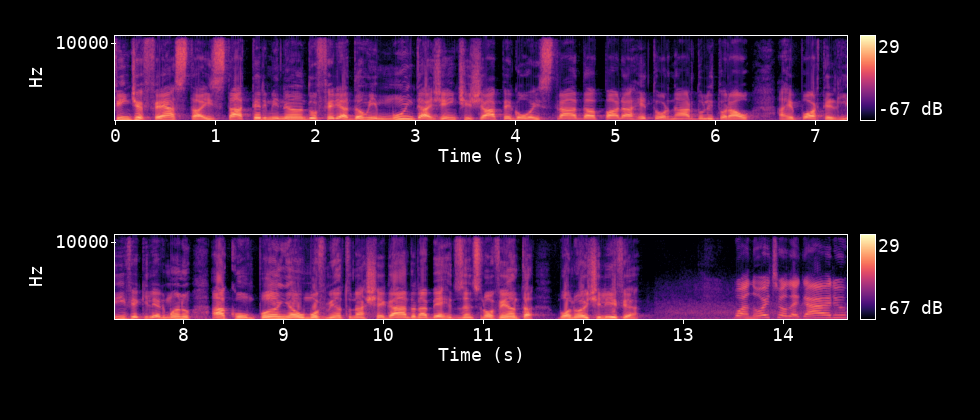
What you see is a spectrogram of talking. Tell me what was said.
Fim de festa, está terminando o feriadão e muita gente já pegou a estrada para retornar do litoral. A repórter Lívia Guilhermano acompanha o movimento na chegada na BR-290. Boa noite, Lívia. Boa noite, Olegário.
